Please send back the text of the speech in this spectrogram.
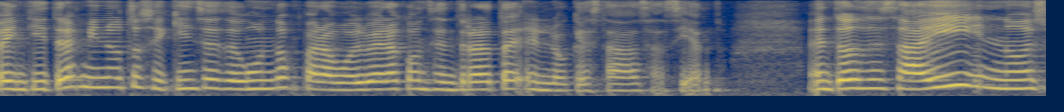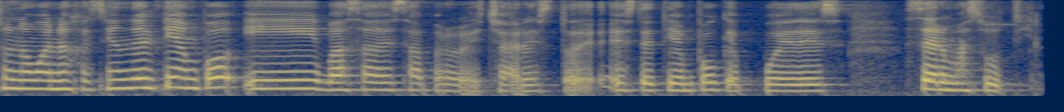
23 minutos y 15 segundos para volver a concentrarte en lo que estabas haciendo. Entonces ahí no es una buena gestión del tiempo y vas a desaprovechar este tiempo que puedes ser más útil.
